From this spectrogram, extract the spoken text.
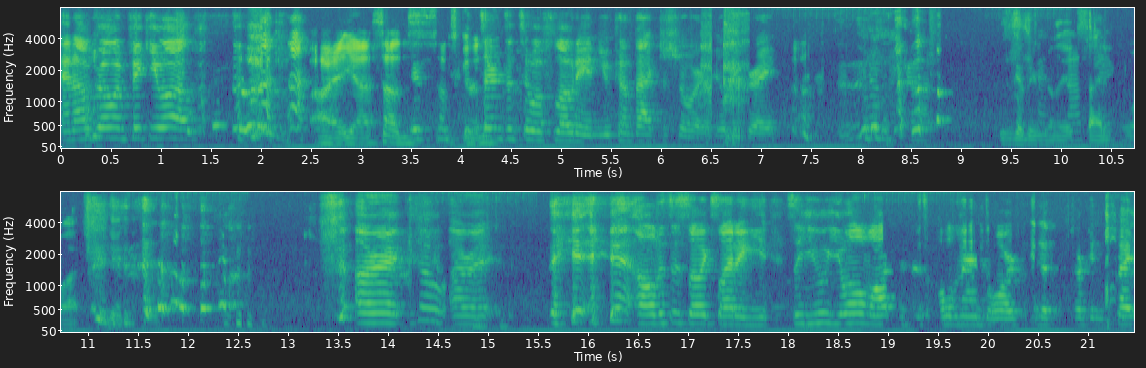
And I'll go and pick you up. All right. Yeah. Sounds It- sounds It good. turns into a floaty, and you come back to shore. It'll be great. This is gonna be really exciting to watch. all right. So, All right. oh, this is so exciting! So you you all watch this old man dwarf in a freaking tight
